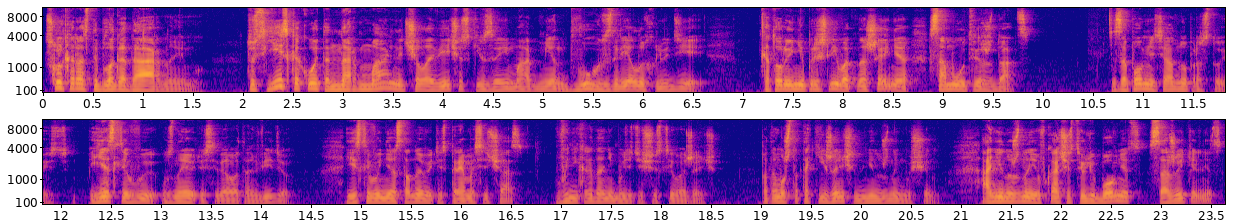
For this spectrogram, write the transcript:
Сколько раз ты благодарна ему. То есть есть какой-то нормальный человеческий взаимообмен двух зрелых людей, которые не пришли в отношения самоутверждаться. Запомните одну простую истину. Если вы узнаете себя в этом видео, если вы не остановитесь прямо сейчас, вы никогда не будете счастливой женщиной. Потому что такие женщины не нужны мужчинам. Они нужны им в качестве любовниц, сожительниц,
